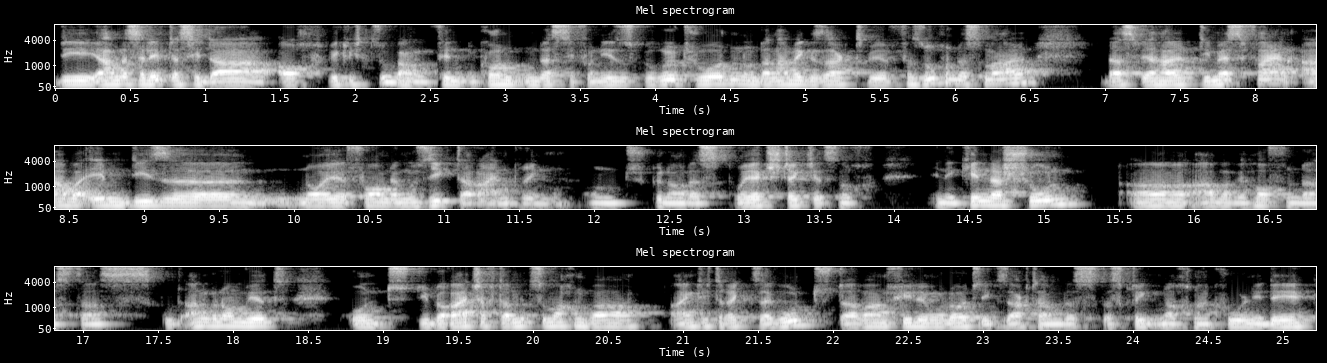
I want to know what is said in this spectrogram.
die haben das erlebt, dass sie da auch wirklich Zugang finden konnten, dass sie von Jesus berührt wurden. Und dann haben wir gesagt, wir versuchen das mal, dass wir halt die Messe feiern, aber eben diese neue Form der Musik da reinbringen. Und genau, das Projekt steckt jetzt noch in den Kinderschuhen, aber wir hoffen, dass das gut angenommen wird. Und die Bereitschaft, da mitzumachen, war eigentlich direkt sehr gut. Da waren viele junge Leute, die gesagt haben, das, das klingt nach einer coolen Idee,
